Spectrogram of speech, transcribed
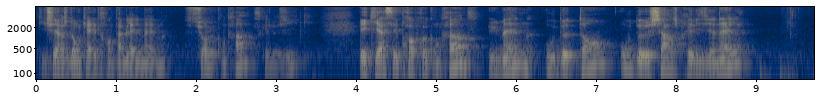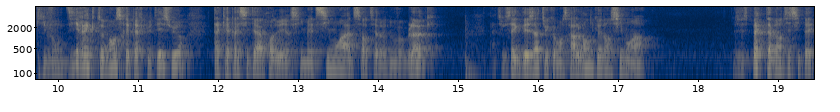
qui cherche donc à être rentable elle-même sur le contrat, ce qui est logique, et qui a ses propres contraintes humaines ou de temps ou de charges prévisionnelles qui vont directement se répercuter sur ta capacité à produire. S'ils mettent six mois à te sortir le nouveau bloc, bah, tu sais que déjà tu commenceras à le vendre que dans six mois. J'espère que tu avais anticipé.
